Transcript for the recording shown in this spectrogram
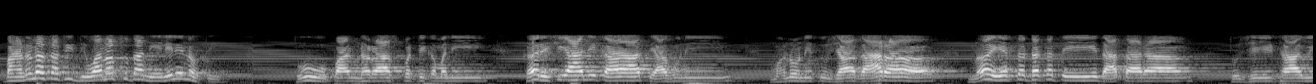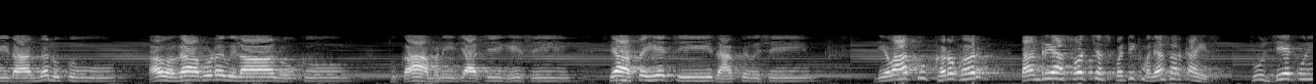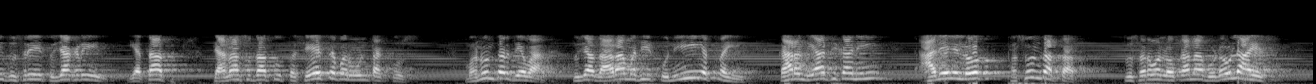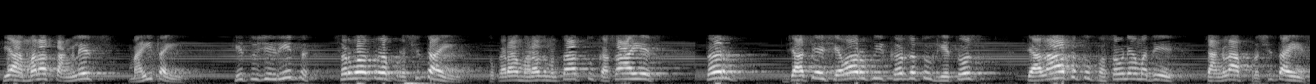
भांडणासाठी दिवाणात सुद्धा नेलेले नव्हते. तू पांढरा स्फटिकमणी करशी आणि का त्याहुनी? म्हणून तुझ्या दारा न येत ढकते दातारा. तुझी ठावी नांदनुकू अवघा बुडविला लोक. तुका म्हणे ज्याचे घेसे त्यास हेचे धाकविसे देवा तू खरोखर पांढऱ्या स्वच्छ स्फटिक मल्यासारखा आहेस. तू जे कोणी दुसरे तुझ्याकडे येतात त्यांना सुद्धा तू तसेच बनवून टाकतोस. म्हणून तर देवा तुझ्या दारामध्ये कुणीही येत नाही. कारण या ठिकाणी आलेले लोक फसून जातात. तू सर्व लोकांना बुडवलं आहेस हे आम्हाला चांगलेच माहीत आहे. ही तुझी रीत सर्वत्र प्रसिद्ध आहे. तुकाराम महाराज म्हणतात तू कसा आहेस? तर ज्याचे सेवारूपी कर्ज तू घेतोस त्यालाच तू फसवण्यामध्ये चांगला प्रसिद्ध आहेस.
